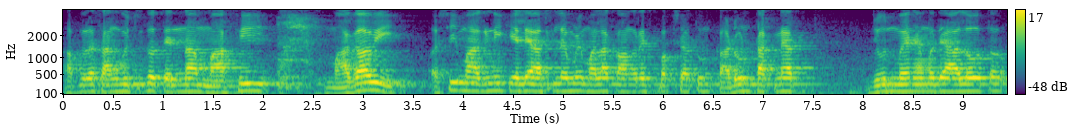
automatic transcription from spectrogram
आपल्याला सांगू इच्छितो त्यांना माफी मागावी अशी मागणी केल्या असल्यामुळे मला काँग्रेस पक्षातून काढून टाकण्यात जून महिन्यामध्ये आलं होतं.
